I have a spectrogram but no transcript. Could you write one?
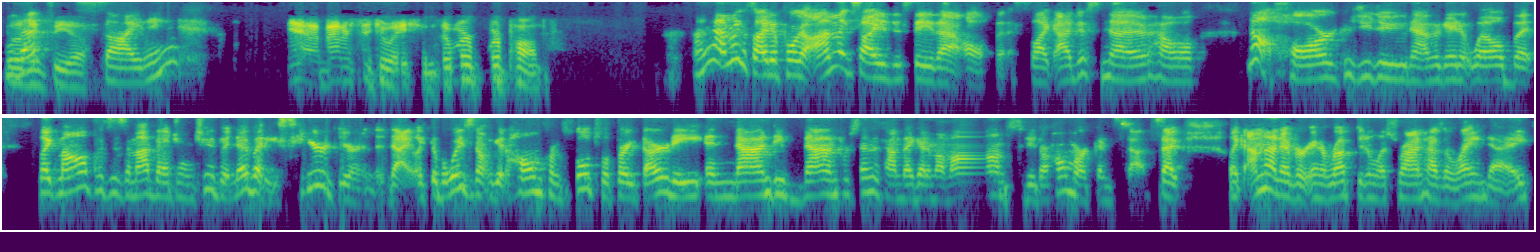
Well, that's be a exciting. yeah better situation. So we're we're pumped. I'm, I'm excited for you. I'm excited to see that office. Like, I just know how not hard because you do navigate it well, but like my office is in my bedroom too, but nobody's here during the day. Like the boys don't get home from school till 3:30, and 99% of the time they go to my mom's to do their homework and stuff. So like I'm not ever interrupted unless Ryan has a rain day.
